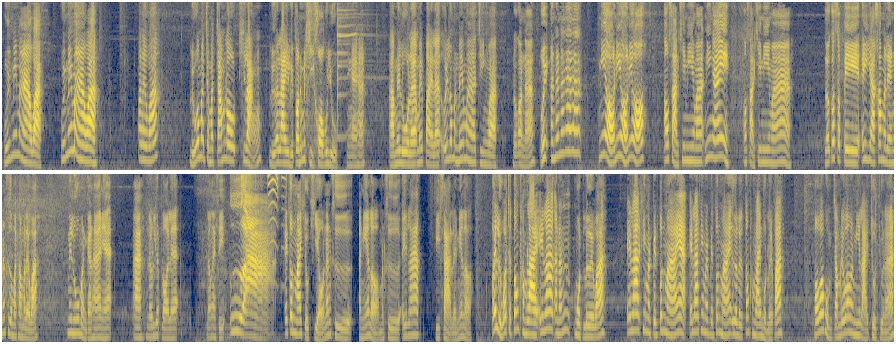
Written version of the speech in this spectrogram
หุ้ยไม่มาว่ะหุ้ยไม่มาว่ะ อะไรวะ หรือว่ามันจะมาจ้ำเราทีหลัง หรืออะไร หรือตอนนี้มันขี่คอกูอยู่ ยังไงฮะ อ่าไม่รู้แล้วไม่ไปแล้ว เอ้ยแล้วมันไม่มาจริงว่ะ เดี๋ยวก่อนนะ เอ้ยอันนั้นนั่นนั่นนี่หรอ นี่หรอ นี่หรอ เอาสารเคมีมา นี่ไง เอาสารเคมีมา แล้วก็สเปรย์ไอ้ยาฆ่าแมลงนั่นคือมาทำอะไรวะ ไม่รู้เหมือนกันฮะเนี้ย อะแล้วเรียบร้อยแล้ว แล้วไงสิ เอื้อไอ้ต้นไม้เขียวๆนั่นคือ อันนี้เหรอ มันคือไอ้รากปีศาจอะไรเนี่ยเหรอ เอ้ยหรือว่าจะต้องทำลายไอ้รากอันนั้นหมดเลยวะ ไอ้รากที่มันเป็นต้นไม้อะไอ้รากที่มันเป็นต้นไม้เออเราต้องทำลายหมดเลยปะ เพราะว่าผมจำได้ว่ามันมีหลายจุดอยู่นะ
